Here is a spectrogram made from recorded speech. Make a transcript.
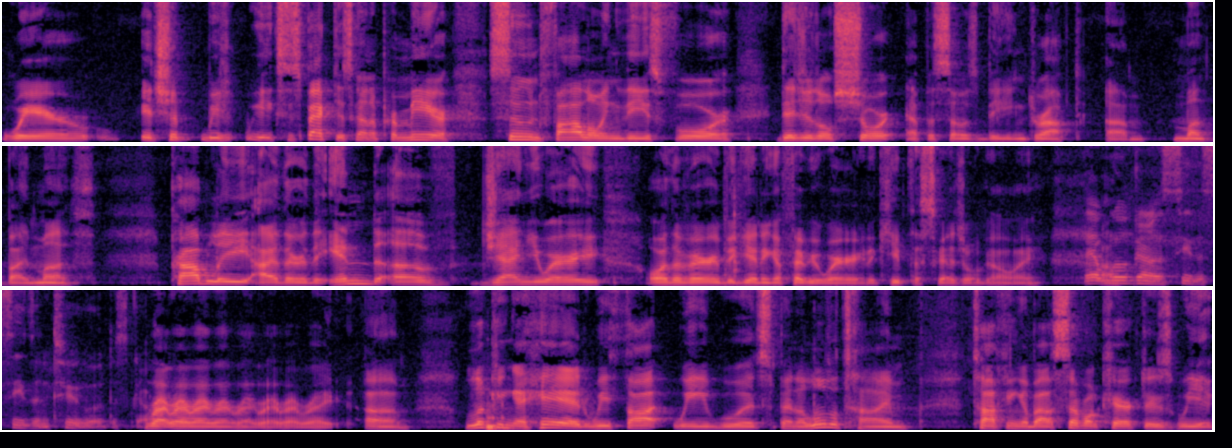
where it should we, we suspect it's going to premiere soon following these four digital short episodes being dropped um, month by month. Probably either the end of january or the very beginning of february to keep the schedule going. That um, we're going to see the season two of discovery. Right right right right right right right right. Um, looking ahead we thought we would spend a little time talking about several characters we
